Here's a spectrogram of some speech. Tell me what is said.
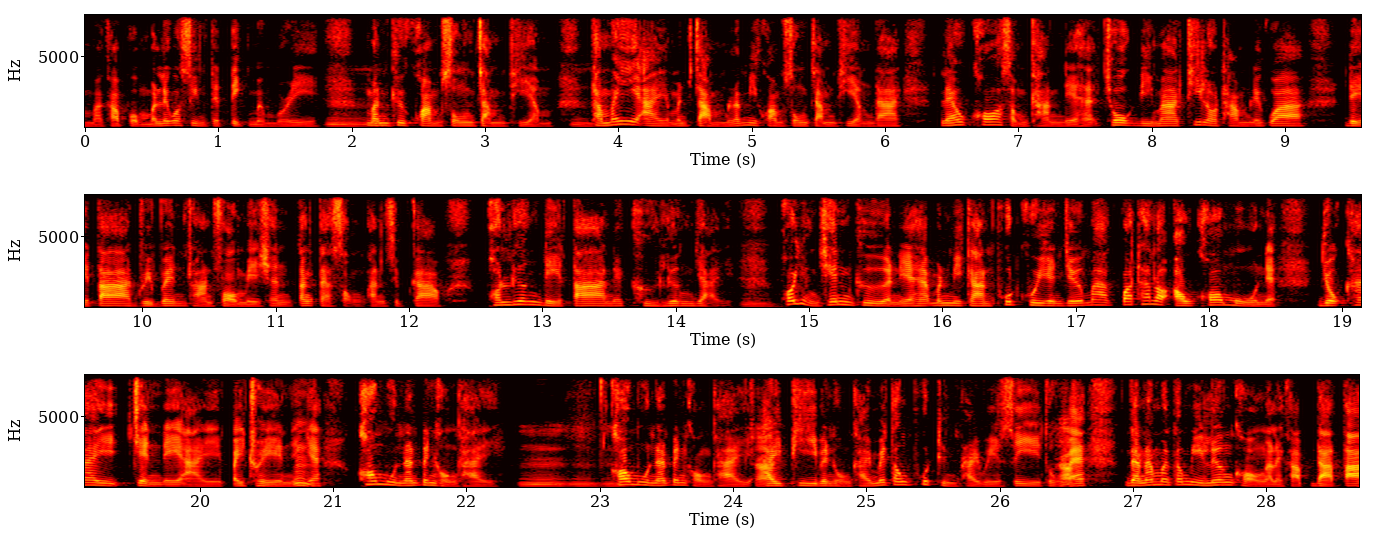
ำอะครับผมมันเรียกว่า synthetic memory มันคือความทรงจำเทียมทำให้ AI มันจำและมีความทรงจำเทียมได้ แล้วข้อสำคัญเนี่ยฮะโชคดีมากที่เราทำเรียกว่า data driven transformation ตั้งแต่ 2019 เพราะเรื่อง Data เนี่ยคือเรื่องใหญ่ เพราะอย่างเช่นคืออันเนี้ยฮะมันมีการพูดคุยกันเยอะมากว่าถ้าเราเอาข้อมูลเนี่ยยกให้ Gen AI ไปเทรนอย่างเงี้ยข้อมูลนั้นเป็นของใคร ข้อมูลนั้นเป็นของใครใช่ IP เป็นของใครไม่ต้องพูดถึง privacy ถูกไหมดังนั้นมันต้องมีเรื่องของอะไรครับ data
